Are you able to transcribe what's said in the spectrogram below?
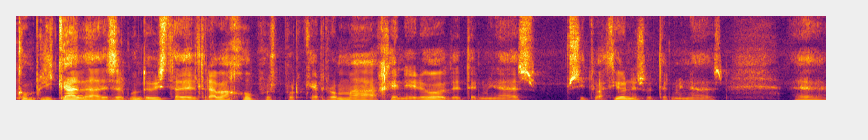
complicada desde el punto de vista del trabajo, pues porque Roma generó determinadas situaciones o determinadas, eh,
